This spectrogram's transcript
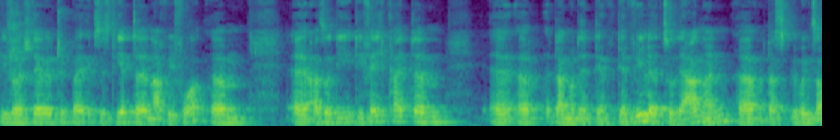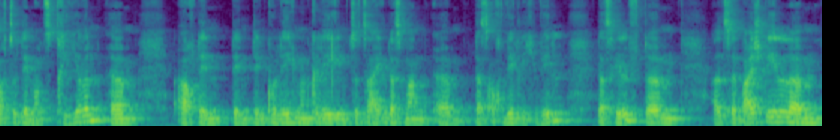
dieser Stereotyp existiert äh, nach wie vor. also die, die Fähigkeit, dann oder der, der Wille zu lernen, das übrigens auch zu demonstrieren, auch den, den, den Kollegen und Kolleginnen zu zeigen, dass man das auch wirklich will, das hilft. Als äh, Beispiel ähm,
